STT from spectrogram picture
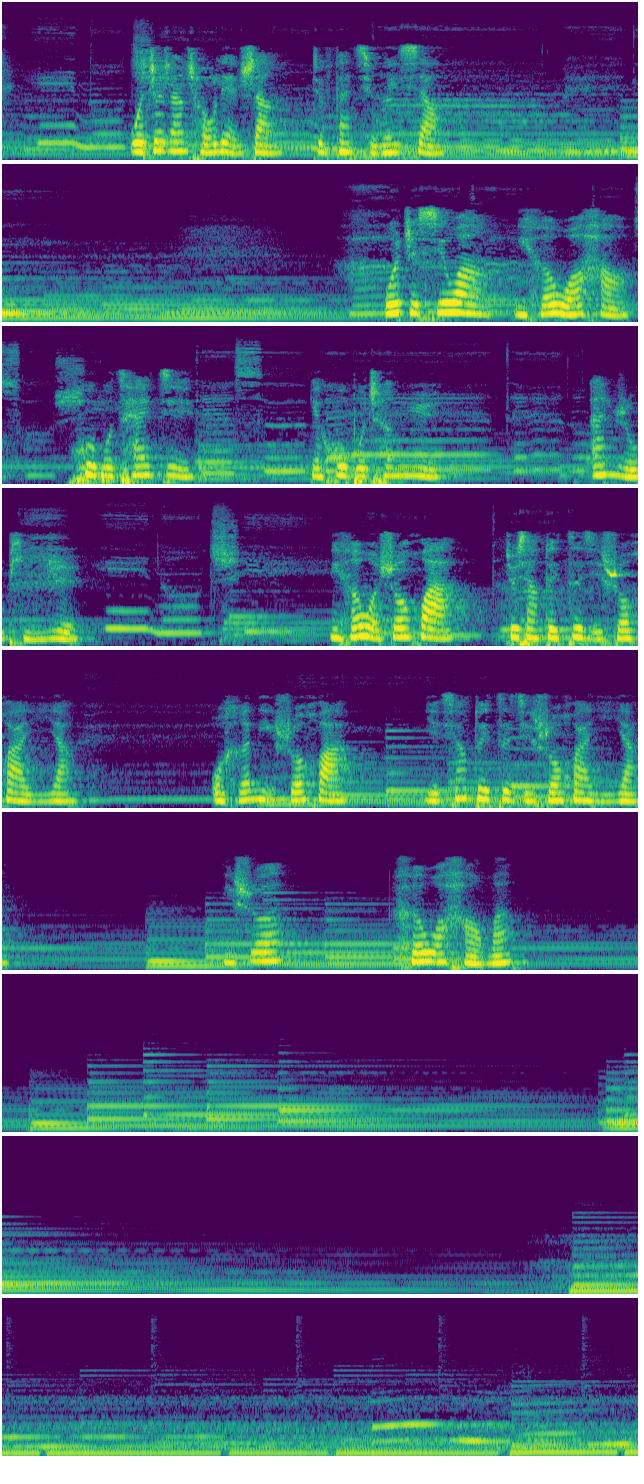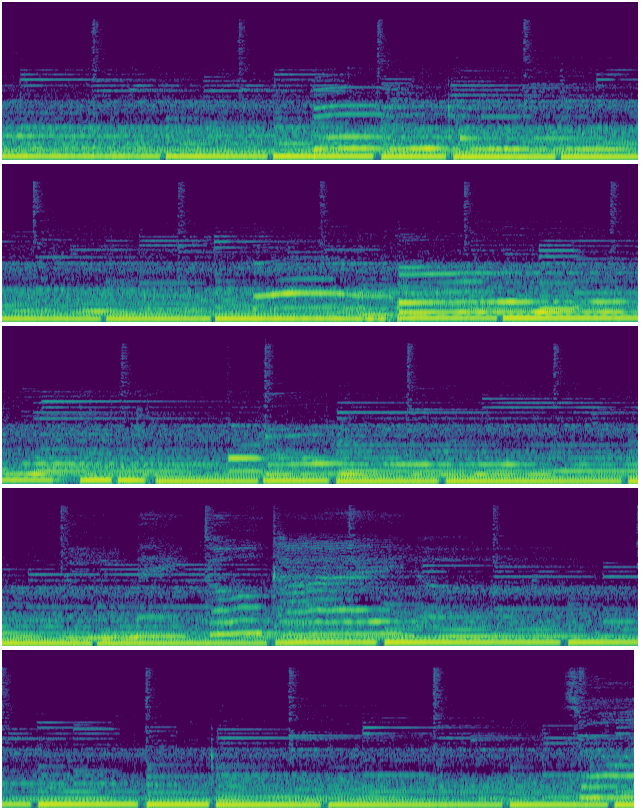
我这张丑脸上就泛起微笑。我只希望你和我好，互不猜忌，也互不称誉，安如平日。你和我说话，就像对自己说话一样。我和你说话，也像对自己说话一样。你说，和我好吗？dark.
